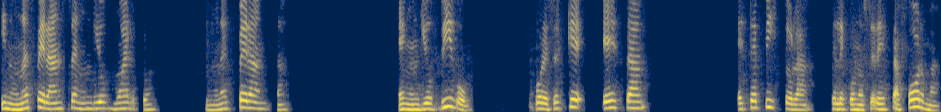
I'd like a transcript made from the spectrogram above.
y no una esperanza en un Dios muerto, sino una esperanza en un Dios vivo. Por eso es que esta, esta epístola se le conoce de esta forma.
